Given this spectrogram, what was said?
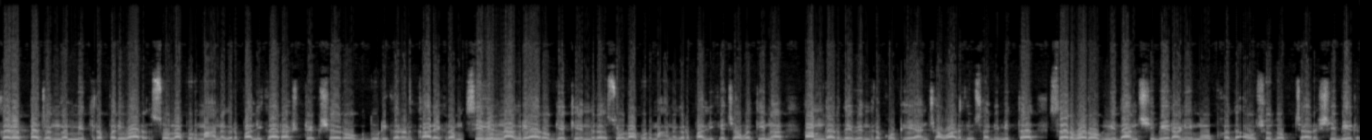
करेप्पा जंगम मित्र परिवार सोलापूर महानगरपालिका राष्ट्रीय क्षयरोग दूरीकरण कार्यक्रम सिव्हिल नागरी आरोग्य केंद्र सोलापूर महानगरपालिकेच्या वतीनं आमदार देवेंद्र कोठे यांच्या वाढदिवसानिमित्त सर्व रोग निदान शिबिर आणि मोफत औषधोपचार शिबिर.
